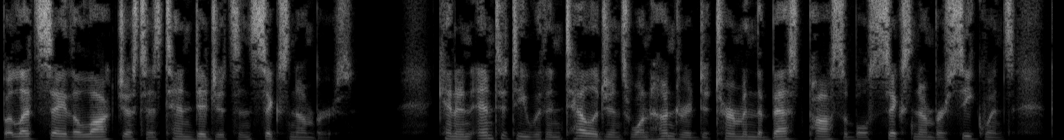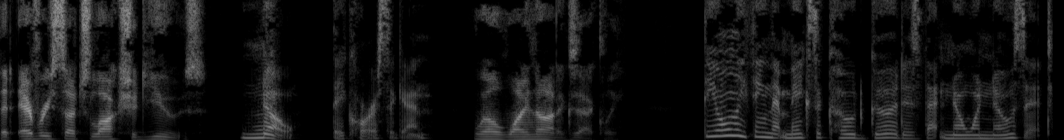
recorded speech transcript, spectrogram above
But let's say the lock just has 10 digits and 6 numbers. Can an entity with intelligence 100 determine the best possible six number sequence that every such lock should use? No, they chorus again. Well, why not exactly? The only thing that makes a code good is that no one knows it.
